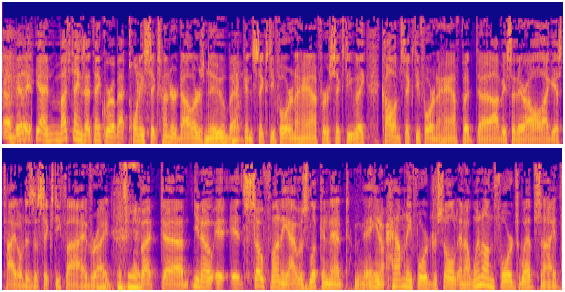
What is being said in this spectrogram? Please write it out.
A million. Yeah, and Mustangs I think were about twenty six hundred dollars new back in sixty four and a half or sixty. They call them sixty four and a half, but uh, obviously they're all I guess titled as a sixty five, right? That's right. But uh, you know, it, it's so funny. I was looking at you know how many Fords are sold, and I went on Ford's website,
